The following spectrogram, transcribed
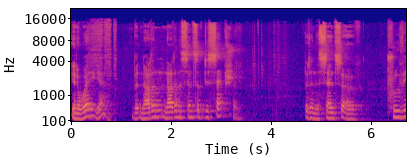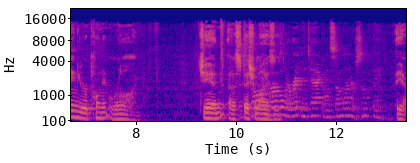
it? In a way, yeah, but not in not in the sense of deception. but in the sense of proving your opponent wrong. Jan uh, specializes. Verbal or written attack on someone or something. Yeah,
